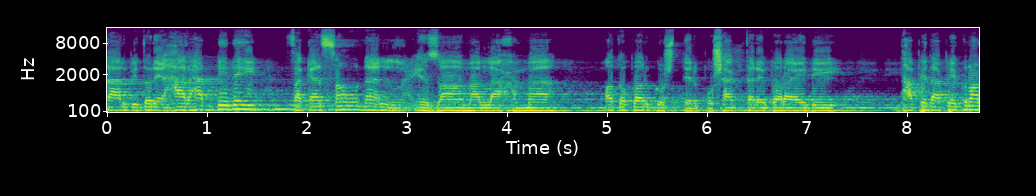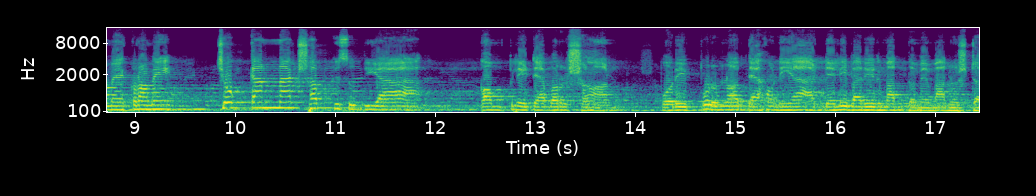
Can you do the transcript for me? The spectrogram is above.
তার ভিতরে হাড় হাড্ডি দেই ফাঁকা সাউনাল ইজাম লাহমা। অতঃপর গোস্তের পোশাক তারে পরাই দেই ধাপে ধাপে, ক্রমে ক্রমে চোখ, কান, নাক সবকিছু দিয়া কমপ্লিট অ্যাবর্শন পরিপূর্ণ দেহ নিয়া ডেলিভারির মাধ্যমে মানুষটা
